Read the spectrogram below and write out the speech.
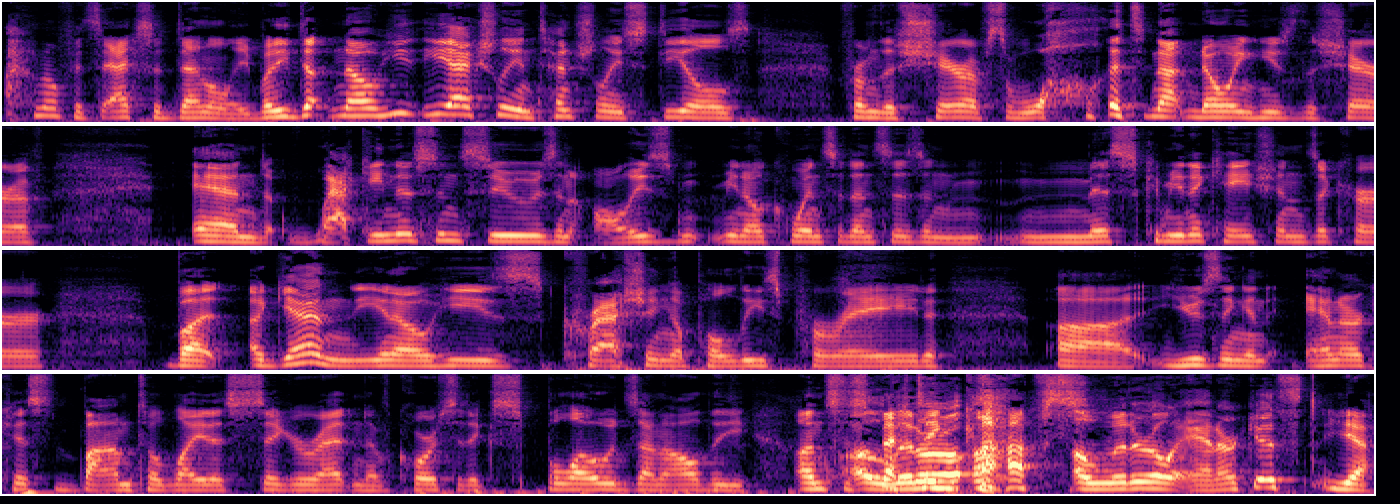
I don't know if it's accidentally, but he do, no, he he actually intentionally steals from the sheriff's wallet, not knowing he's the sheriff. And wackiness ensues, and all these you know coincidences and miscommunications occur. But again, you know he's crashing a police parade, uh, using an anarchist bomb to light a cigarette, and of course it explodes on all the A unsuspecting literal, cops. a literal anarchist. yeah,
